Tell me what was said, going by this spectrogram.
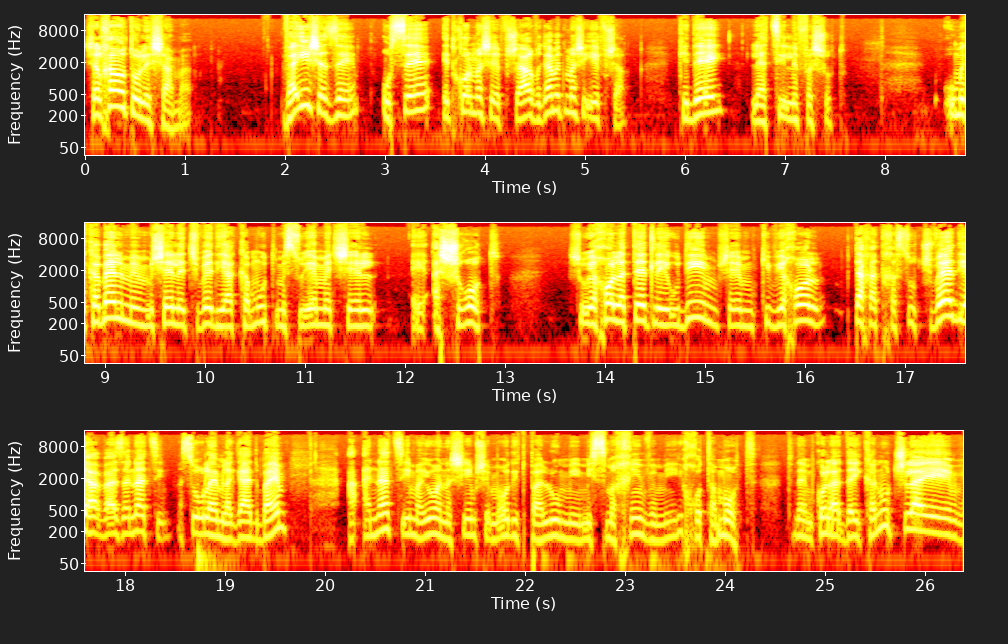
שלחה אותו לשם, והאיש הזה עושה את כל מה שאפשר וגם את מה שאי אפשר, כדי להציל נפשות. הוא מקבל מממשלת שוודיה כמות מסוימת של אה, אשרות שהוא יכול לתת ליהודים שהם כביכול תחת חסות שוודיה, ואז הנאצים, אסור להם לגעת בהם. הנאצים היו אנשים שמאוד התפעלו ממסמכים ומחותמות. אתה יודע, עם כל הדייקנות שלהם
